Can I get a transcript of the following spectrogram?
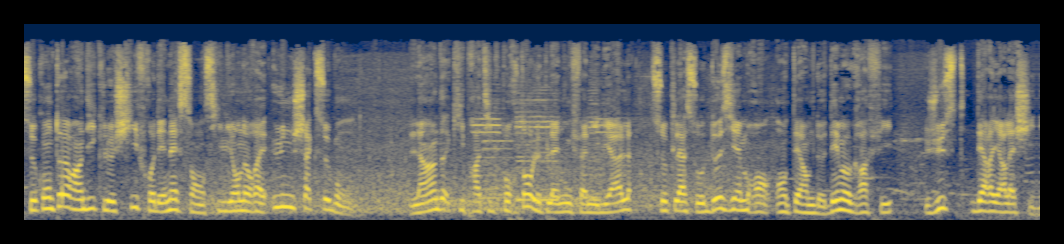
Ce compteur indique le chiffre des naissances, il y en aurait une chaque seconde. L'Inde, qui pratique pourtant le planning familial, se classe au deuxième rang en termes de démographie, juste derrière la Chine.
